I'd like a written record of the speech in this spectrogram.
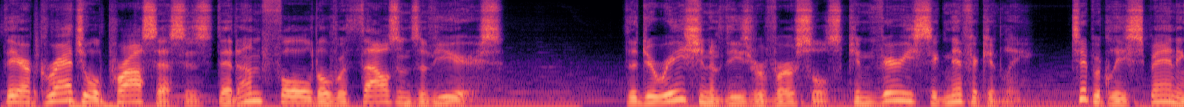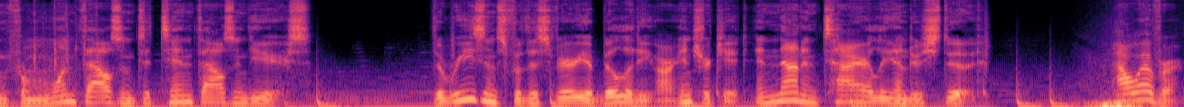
they are gradual processes that unfold over thousands of years. The duration of these reversals can vary significantly, typically spanning from 1,000 to 10,000 years. The reasons for this variability are intricate and not entirely understood. However,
